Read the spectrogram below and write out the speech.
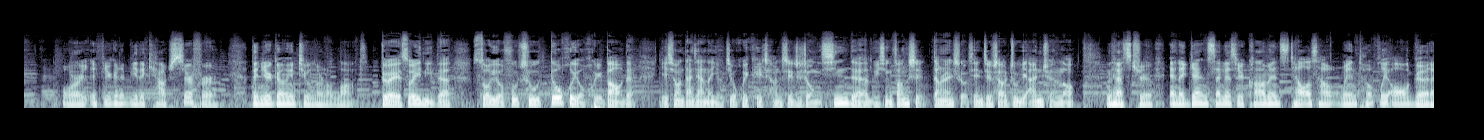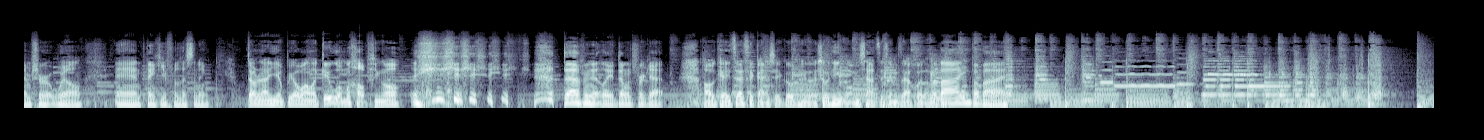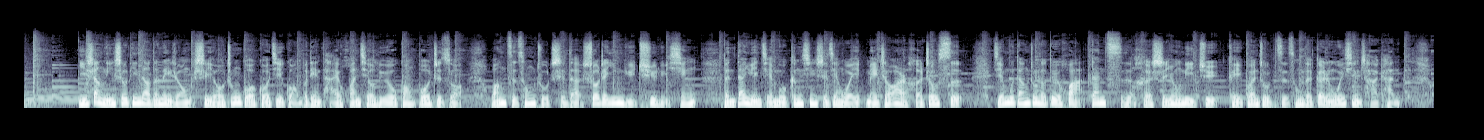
or if you're going to be the couch surfer, then you're going to learn a lot. 对，所以你的所有付出都会有回报的。也希望大家呢有机会可以尝试这种新的旅行方式。当然，首先就是要注意安全喽。 That's true. And again, send us your comments. Tell us how it went. Hopefully, all good. I'm sure it will. And thank you for listening. 当然，也不要忘了给我们好评哦。 Definitely, don't forget. OK，再次感谢各位朋友的收听，我们下次节目再会了，拜拜。 Bye bye. 以上您收听到的内容是由中国国际广播电台环球旅游广播制作，王子聪主持的《说着英语去旅行》。本单元节目更新时间为每周二和周四。节目当中的对话、单词和实用例句可以关注子聪的个人微信查看，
